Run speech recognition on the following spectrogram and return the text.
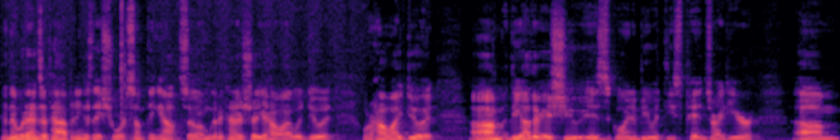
And then what ends up happening is they short something out. So I'm going to kind of show you how I would do it or how I do it. Um, the other issue is going to be with these pins right here. Um,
